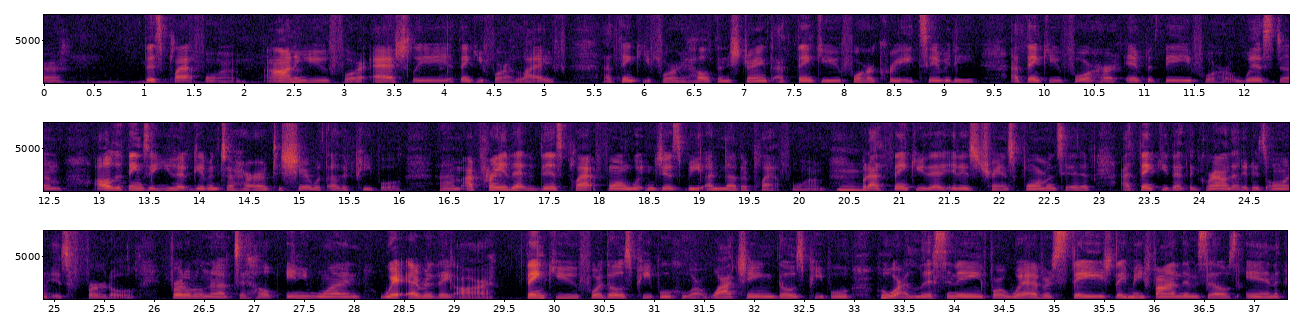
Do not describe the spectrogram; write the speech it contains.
this platform. I honor you for Ashley. I thank you for her life. I thank you for her health and strength. I thank you for her creativity. I thank you for her empathy, for her wisdom, all the things that you have given to her to share with other people. Um, I pray that this platform wouldn't just be another platform, mm. but I thank you that it is transformative. I thank you that the ground that it is on is fertile, fertile enough to help anyone wherever they are. Thank you for those people who are watching, those people who are listening, for whatever stage they may find themselves in.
